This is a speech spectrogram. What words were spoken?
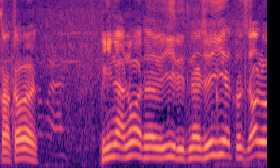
કાંક હવે ભીના ન થાય એ રીતના જઈએ તો ચાલો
